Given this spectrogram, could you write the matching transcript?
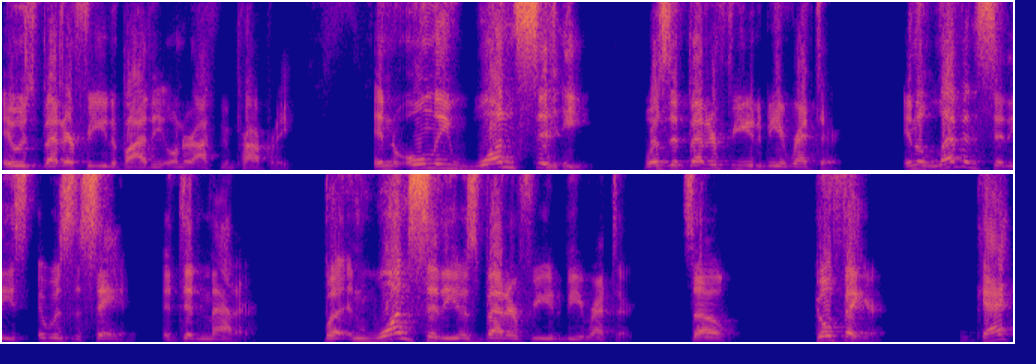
it was better for you to buy the owner occupant property. In only one city was it better for you to be a renter. In 11 cities, it was the same. It didn't matter. But in one city, it was better for you to be a renter. So go figure. Okay.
